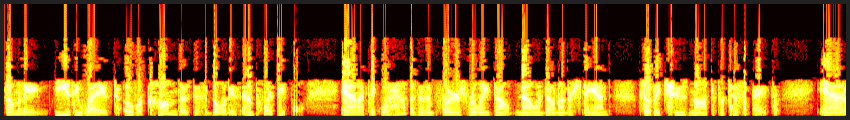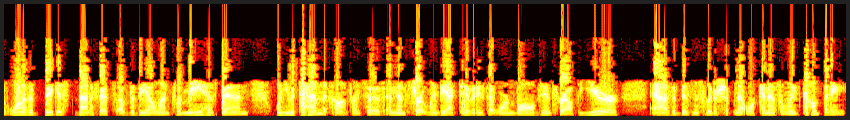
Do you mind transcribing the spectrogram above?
so many easy ways to overcome those disabilities and employ people. And I think what happens is employers really don't know and don't understand, so they choose not to participate. And one of the biggest benefits of the BLN for me has been when you attend the conferences and then certainly the activities that we're involved in throughout the year as a business leadership network and as a lead company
